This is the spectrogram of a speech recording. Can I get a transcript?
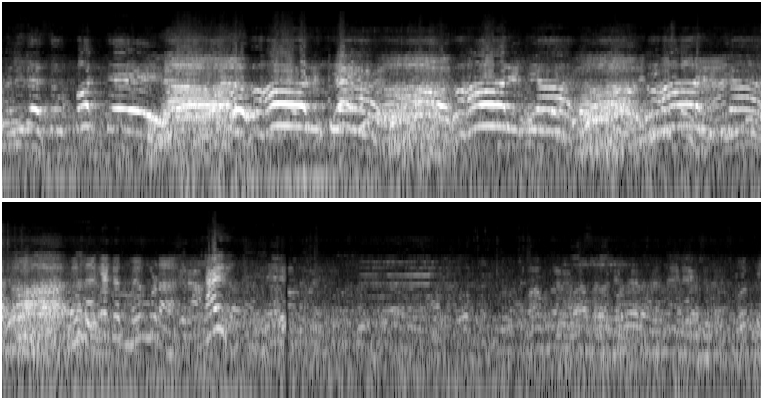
வெளிதேசம் பத்து ఓకే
